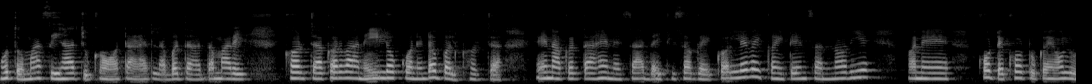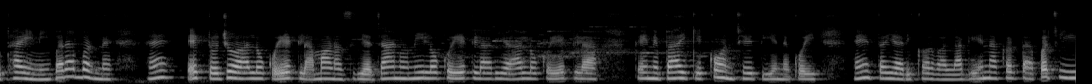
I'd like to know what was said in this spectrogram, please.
હું તો માસી સાચું કહું, અટાણા એટલા બધા તમારે ખર્ચા કરવા ને એ લોકોને ડબલ ખર્ચા. એના કરતાં હે ને સાદાઈથી સગાઈ કરી લેવાય, કંઈ ટેન્શન ન રહે અને ખોટે ખોટું કંઈ ઓલું થાય નહીં, બરાબર ને? હે? એક તો જો આ લોકો એકલા માણસ રહ્યા, જાનું એ લોકો એકલા રહ્યા, આ લોકો એકલા કંઈને ભાઈ કે કોણ છે તી એને કોઈ, હે, તૈયારી કરવા લાગે? એના કરતાં પછી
